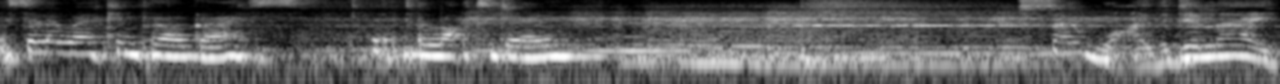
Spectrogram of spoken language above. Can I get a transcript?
It's still a work in progress. A lot to do. So why the delay?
